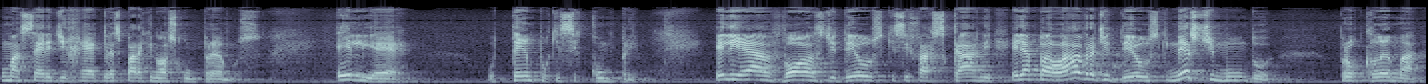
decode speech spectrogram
uma série de regras para que nós cumpramos. Ele é o tempo que se cumpre. Ele é a voz de Deus que se faz carne, ele é a palavra de Deus que neste mundo proclama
